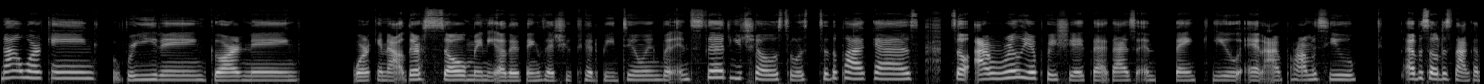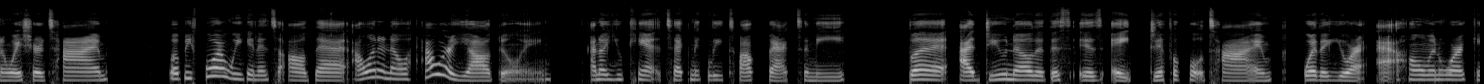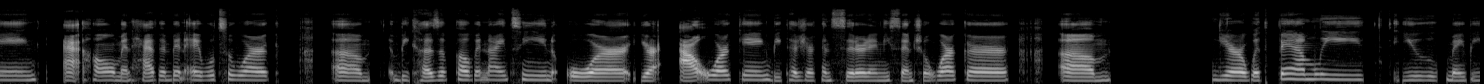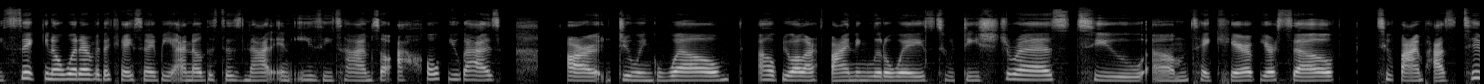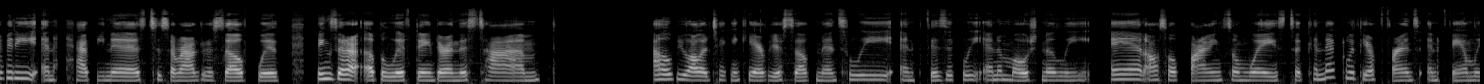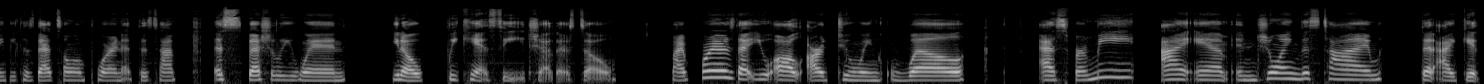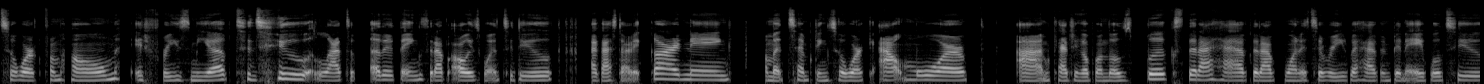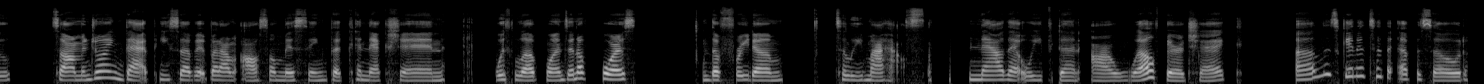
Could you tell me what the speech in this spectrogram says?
not working, reading, gardening, working out. There's so many other things that you could be doing, but instead you chose to listen to the podcast. So I really appreciate that, guys, and thank you. And I promise you, episode is not going to waste your time. But before we get into all that, I want to know how are y'all doing? I know you can't technically talk back to me, but I do know that this is a difficult time, whether you are at home and working, at home and haven't been able to work, um, because of COVID 19, or you're out working because you're considered an essential worker, um, you're with family, you may be sick, you know, whatever the case may be. I know this is not an easy time. So I hope you guys are doing well. I hope you all are finding little ways to de stress, to um, take care of yourself, to find positivity and happiness, to surround yourself with things that are uplifting during this time. I hope you all are taking care of yourself mentally and physically and emotionally, and also finding some ways to connect with your friends and family because that's so important at this time, especially when, you know, we can't see each other. So, my prayers that you all are doing well. As for me, I am enjoying this time that I get to work from home. It frees me up to do lots of other things that I've always wanted to do. Like I started gardening, I'm attempting to work out more. I'm catching up on those books that I have that I've wanted to read but haven't been able to. So I'm enjoying that piece of it, but I'm also missing the connection with loved ones and, of course, the freedom to leave my house. Now that we've done our welfare check, uh, let's get into the episode.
